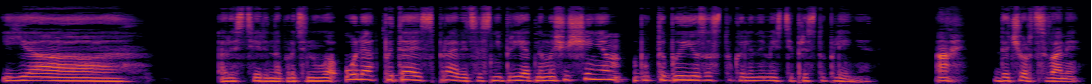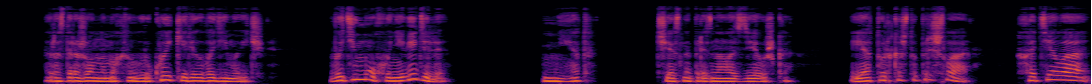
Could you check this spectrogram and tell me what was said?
«Я...» Растерянно протянула Оля, пытаясь справиться с неприятным ощущением, будто бы ее застукали на месте преступления. «А, да черт с вами!» — раздраженно махнул рукой Кирилл Вадимович. «Вы Тимоху не видели?» «Нет», — честно призналась девушка. «Я только что пришла. Хотела...»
